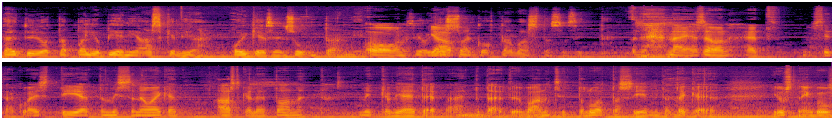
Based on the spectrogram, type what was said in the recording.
täytyy ottaa paljon pieniä askelia oikeaan suuntaan, niin on. se on ja jossain kohtaa vastassa sitten. Näin se on, että sitä kun ei tiedä, että missä ne oikeat askeleet on, että mitkä vie eteenpäin, että täytyy vaan nyt sitten luottaa siihen, mitä tekee. Ja just niin kuin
